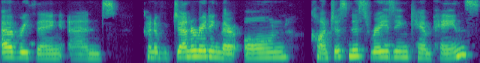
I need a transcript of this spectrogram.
everything and kind of generating their own consciousness raising campaigns,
